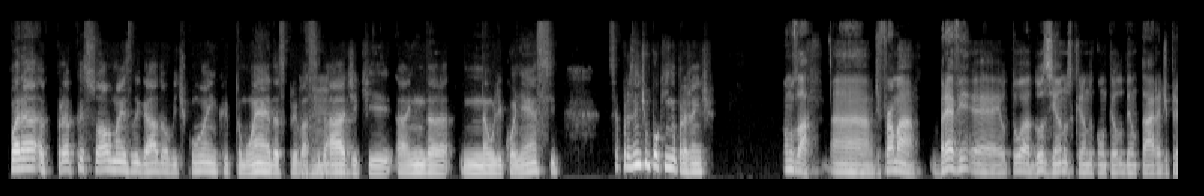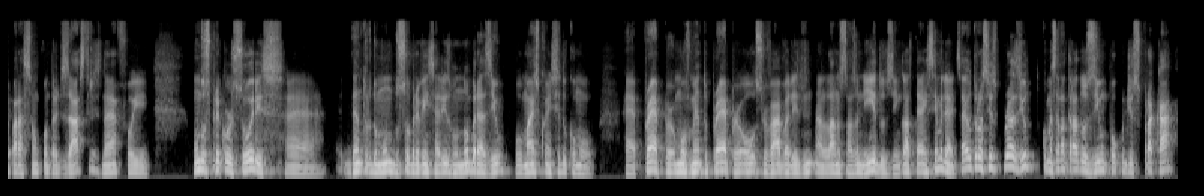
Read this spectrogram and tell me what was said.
para para pessoal mais ligado ao Bitcoin, criptomoedas, Uhum. privacidade, que ainda não lhe conhece, se apresente um pouquinho para a gente. Vamos lá. Ah, de forma breve, eh, eu estou há 12 anos criando conteúdo dentro da área de preparação contra desastres, né? Fui um dos precursores eh, dentro do mundo do sobrevivencialismo no Brasil, o mais conhecido como eh, Prepper, o movimento Prepper ou Survivalism lá nos Estados Unidos, Inglaterra e semelhantes. Aí eu trouxe isso para o Brasil, começando a traduzir um pouco disso para cá.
